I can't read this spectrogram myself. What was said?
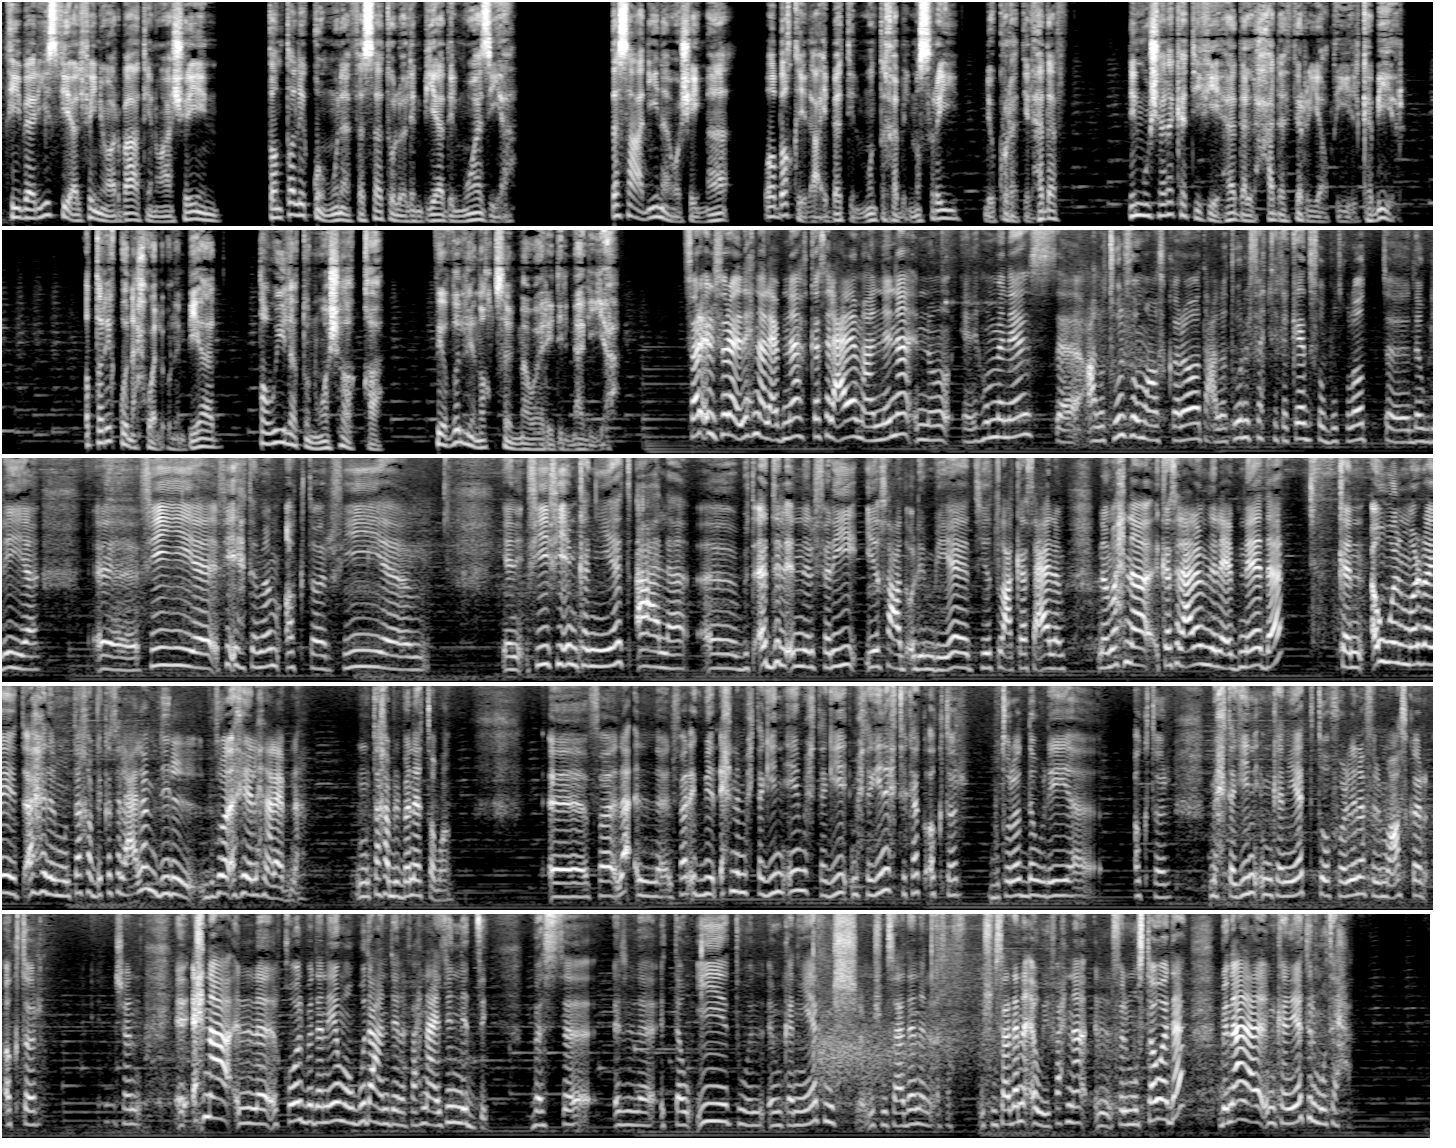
في باريس في 2024 تنطلق منافسات الأولمبياد الموازية. تسعى دينا وشيماء وباقي لاعبات المنتخب المصري لكرة الهدف للمشاركة في هذا الحدث الرياضي الكبير. الطريق نحو الأولمبياد طويلة وشاقة في ظل نقص الموارد المالية. فرق الفرق اللي إحنا لعبناها في كأس العالم عننا إنه يعني هم ناس آه، على طول في معسكرات على طول في احتكاكات في بطولات آه، دولية آه، في في اهتمام أكتر في يعني في في إمكانيات أعلى آه، بتأدي لإن الفريق يصعد اولمبياد يطلع كأس عالم. إنما إحنا كأس العالم اللي لعبناه ده كان أول مرة يتأهل المنتخب لكأس العالم دي البطولة الأخيرة اللي إحنا لعبناها. المنتخب البنات طبعا. آه، فلا ال- الفرق كبير. إحنا محتاجين إيه؟ محتاجين محتاجين احتكاك أكتر بطولات دولية أكتر. محتاجين إمكانيات توفر لنا في المعسكر أكتر. عشان إحنا ال- القوة البدنية موجودة عندنا فإحنا عايزين ندي بس ال- التوقيت والإمكانيات مش مش مساعدانا للأسف. مش مساعدانا قوي. فإحنا في المستوى ده بناء على الإمكانيات المتاحة.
